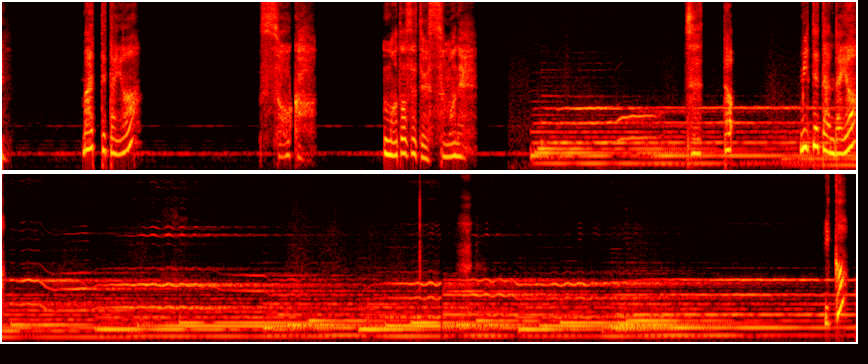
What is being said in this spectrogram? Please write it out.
ン。待ってたよ。そうか。待たせてすまねずっと見てたんだよ。行こう。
